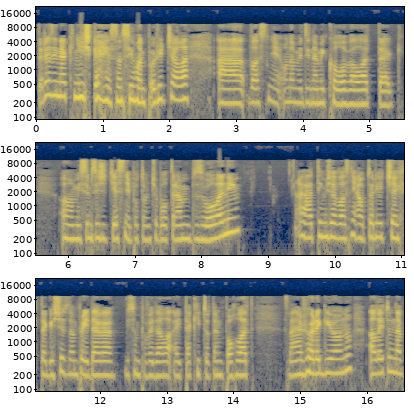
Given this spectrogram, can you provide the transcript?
Terezina knižka, ja som si len požičala a vlastne ona medzi nami kolovala, tak myslím si, že tesne po tom, čo bol Trump zvolený. A tým, že vlastne autor je Čech, tak ešte tam pridáva, by som povedala, aj takýto ten pohľad z nášho regiónu, ale je to, na,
